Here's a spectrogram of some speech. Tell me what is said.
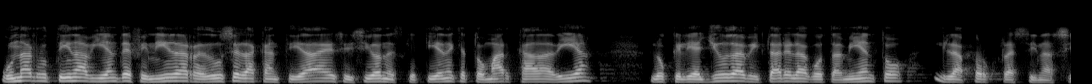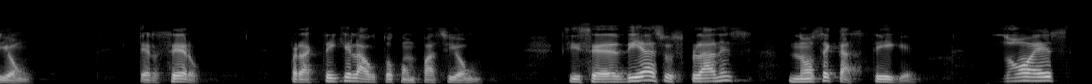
Una rutina bien definida reduce la cantidad de decisiones que tiene que tomar cada día, lo que le ayuda a evitar el agotamiento y la procrastinación. Tercero, practique la autocompasión. Si se desvía de sus planes, no se castigue. No es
